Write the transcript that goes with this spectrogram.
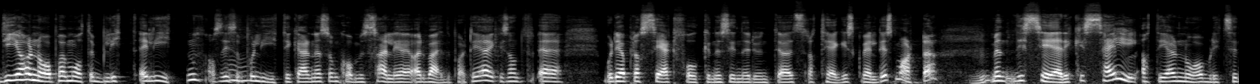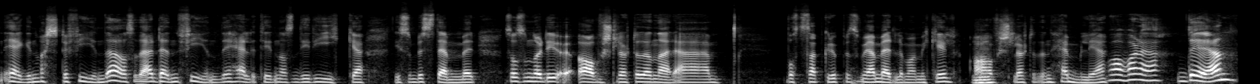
de har nå på en måte blitt eliten. Altså disse mm. politikerne som kommer, særlig i Arbeiderpartiet, ikke sant? Eh, hvor de har plassert folkene sine rundt. De er strategisk veldig smarte. Mm. Men de ser ikke selv at de er nå blitt sin egen verste fiende. Altså Det er den fienden de hele tiden. Altså de rike, de som bestemmer. Sånn som når de avslørte den derre eh, WhatsApp-gruppen som vi er medlem av, Mikkel. Mm. Avslørte den hemmelige Hva var det? DN.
